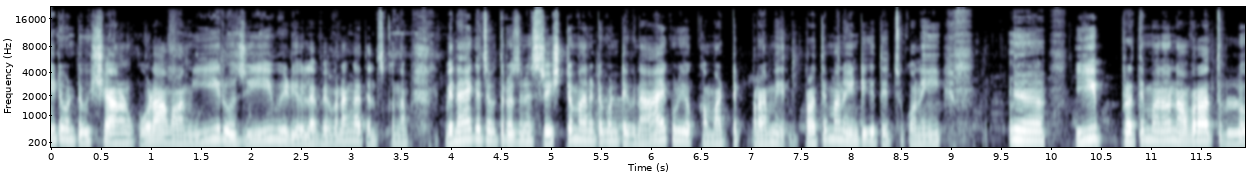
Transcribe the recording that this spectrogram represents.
అనేటువంటి విషయాలను కూడా మనం ఈ రోజు ఈ వీడియోలో వివరంగా తెలుసుకుందాం. వినాయక చవితి రోజున శ్రేష్టమైనటువంటి వినాయకుడి యొక్క మట్టి ప్రమి ప్రతిమను ఇంటికి తెచ్చుకొని ఈ ప్రతిమను నవరాత్రుల్లో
